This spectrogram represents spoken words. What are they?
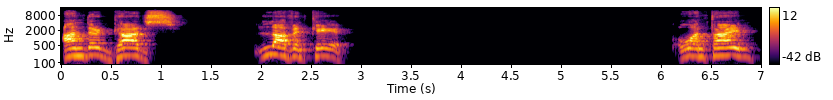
under God's love and care. One time,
